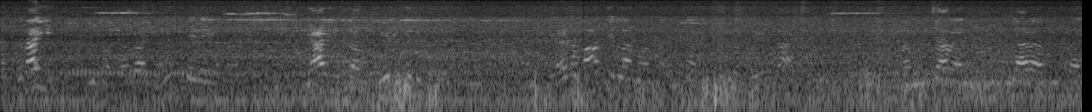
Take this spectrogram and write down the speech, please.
ಬದ್ಧನಾಗಿ ನಿಮ್ಮ ಪರವಾಗಿ ನಿಲ್ತೇನೆ ನ್ಯಾಯಯುತ ಬೇಡಿಕೆ ಎರಡು ಮಾತಿಲ್ಲ ಅನ್ನುವಂಥ ಹೇಳ್ತಾ ನಮ್ಮ ವಿಚಾರ ವಿಚಾರ ಅಭಿಪ್ರಾಯ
